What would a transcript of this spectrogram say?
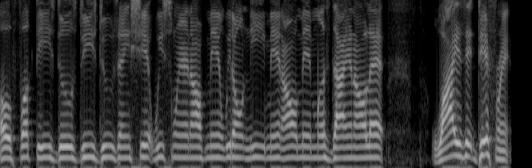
oh, fuck these dudes, these dudes ain't shit. We swearing off men, we don't need men, all men must die and all that. Why is it different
